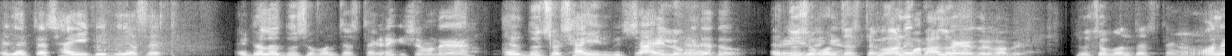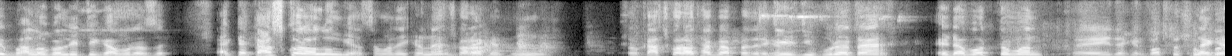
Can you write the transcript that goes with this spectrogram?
এই যে একটা শাহি পেদি আছে। এটা হলো দুশো পঞ্চাশ টাকা। এটা কিসের মধ্যে এটা দুশো শাহির শাহী লঙ্গি তাই তো? দুশো পঞ্চাশ টাকা, অনেক ভালো করে পাবে। দুশো পঞ্চাশ টাকা অনেক ভালো কোয়ালিটি কাপড় আছে। একটা কাজ করা লুঙ্গি আছে আমার এখানে? দেখেন হুম। তো কাজ করা থাকবে আপনাদের জি জি পুরাটা এটা বর্তমান এই দেখেন কত সুন্দর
